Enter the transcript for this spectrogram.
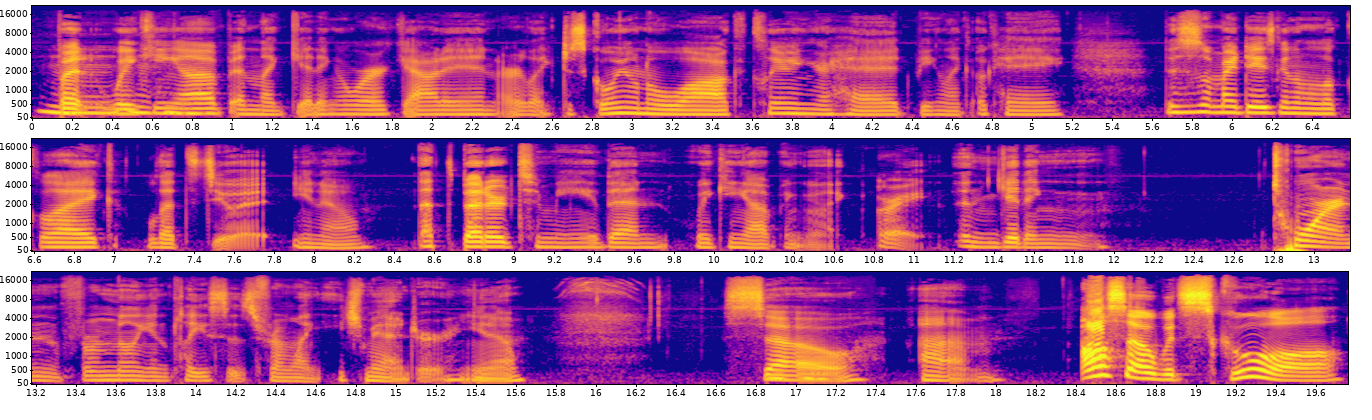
But Mm, waking mhm. up and like getting a workout in or like just going on a walk clearing your head being like okay this is what my day's gonna look like. Let's do it you know? That's better to me than waking up and going like all right and getting torn from a million places from like each manager you know? So um also with school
